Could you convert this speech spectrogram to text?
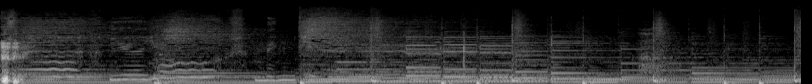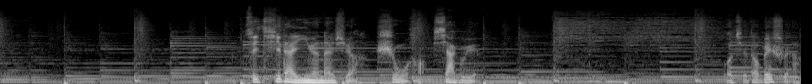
最期待姻缘难续啊！十五号，下个月。我去倒杯水啊。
